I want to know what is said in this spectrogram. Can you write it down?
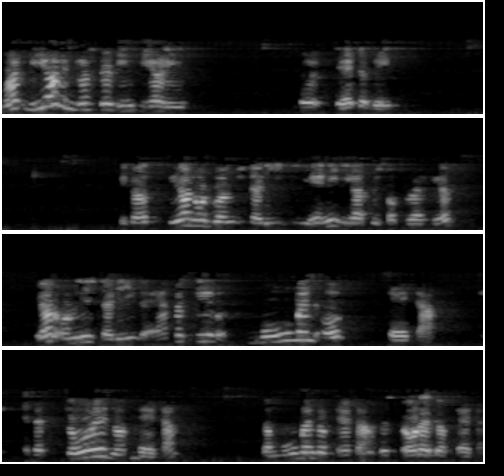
What we are interested in here is the database because we are not going to study any ERP software here. We are only studying the effective movement of data, the storage of data, movement of data, the storage of data,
